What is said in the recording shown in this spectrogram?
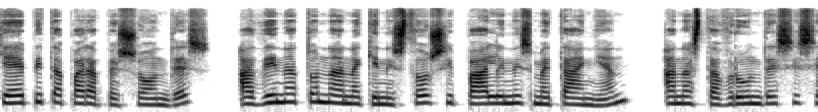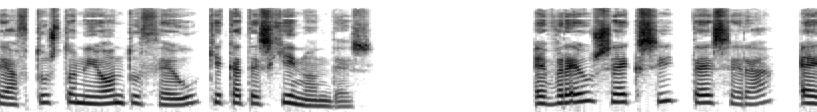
και έπειτα παραπεσόντες, αδύνατον να ανακαινιστώσει πάλινη μετάνιαν, ανασταυρούντες σε αυτούς των ιών του Θεού και κατεσχύνοντες. Εβραίους 6, 4, 6.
